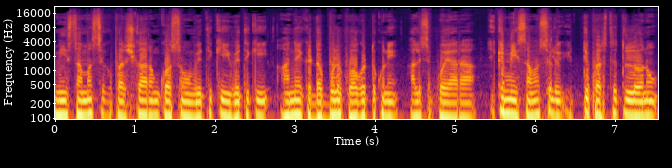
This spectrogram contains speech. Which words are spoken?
మీ సమస్యకు పరిష్కారం కోసం వెతికి వెతికి అనేక డబ్బులు పోగొట్టుకుని అలసిపోయారా? ఇక మీ సమస్యలు ఎట్టి పరిస్థితుల్లోనూ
